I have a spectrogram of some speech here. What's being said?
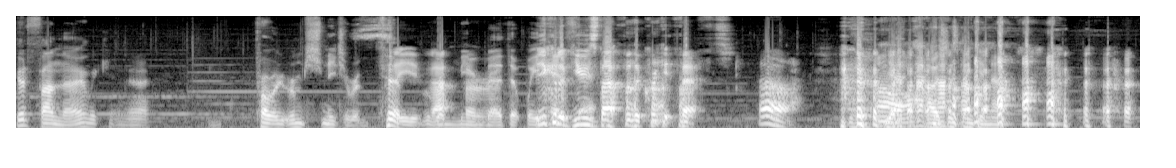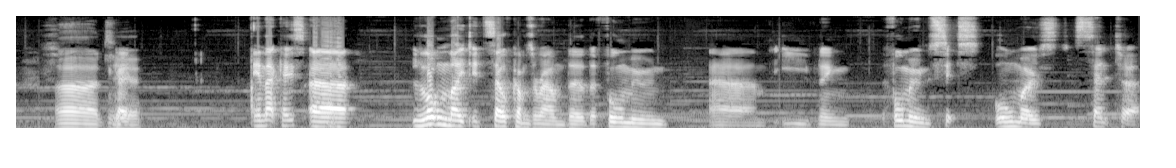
good fun though. We can uh, probably just need to rem- Save that remember for- that we. you could have used that for the cricket theft. Oh. Yeah, I was just thinking that. Oh dear. Okay. In that case, uh, long night itself comes around. The the full moon, um, the evening. The full moon sits almost center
